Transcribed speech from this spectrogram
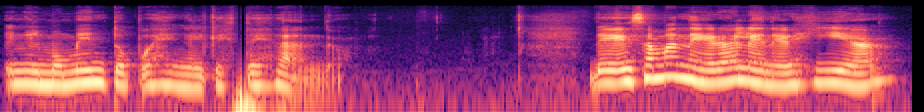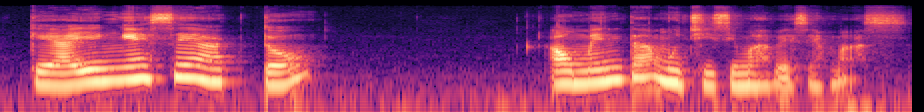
en el momento pues en el que estés dando. De esa manera la energía que hay en ese acto aumenta muchísimas veces más.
